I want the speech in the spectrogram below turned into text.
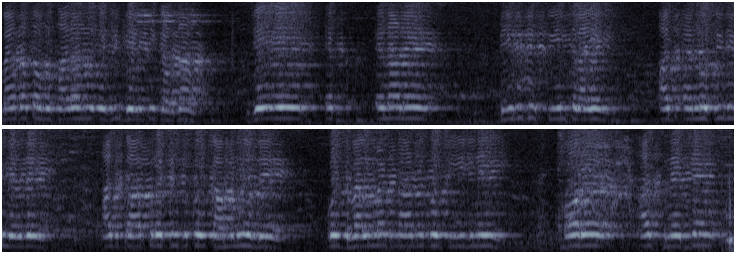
ਮੈਂ ਤਾਂ ਤੁਹਾਨੂੰ ਸਾਰਿਆਂ ਨੂੰ ਇਹੀ ਬੇਨਤੀ ਕਰਦਾ, ਜੇ ਇਹਨਾਂ ਨੇ ਬਿਜਲੀ ਦੀ ਸਕੀਮ ਚਲਾਈ, ਅੱਜ ਐਨਓਸੀ ਨਹੀਂ ਮਿਲਦੇ, ਅੱਜ ਕਾਰਪੋਰੇਸ਼ਨ 'ਚ ਕੋਈ ਕੰਮ ਨਹੀਂ ਹੁੰਦੇ, ਕੋਈ ਡਿਵੈਲਪਮੈਂਟ ਨਾ ਦੀ ਕੋਈ ਚੀਜ਼ ਨਹੀਂ, ਔਰ ਅੱਜ ਸਨੇਚਿੰਗ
